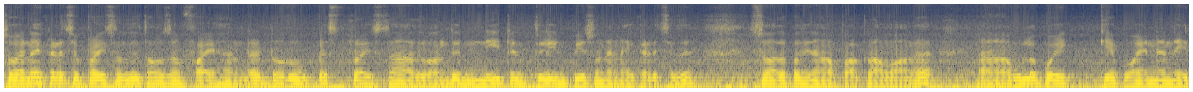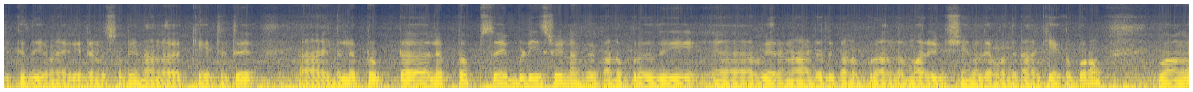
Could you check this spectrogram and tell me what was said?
ஸோ எனக்கு கிடைச்ச ப்ரைஸ் வந்து தௌசண்ட் ஃபைவ் ஹண்ட்ரட் ஒரு பெஸ்ட் ப்ரைஸ் தான். அது வந்து நீட் அண்ட் க்ளீன் பீஸ் ஒன்று எனக்கு கிடைச்சிது. ஸோ அதை பற்றி நாங்கள் பார்க்கலாம் வாங்க. உள்ளே போய் கேட்போம் என்னென்ன இருக்குது இவங்க கிட்டேன்னு சொல்லி நாங்கள் கேட்டுட்டு இந்த லேப்டாப் லேப்டாப்ஸ் எப்படி ஸ்ரீலங்காக்கு அனுப்புறது வேறு நாடுகளுக்கு அனுப்புகிற அந்த மாதிரி விஷயங்களையும் வந்து நாங்கள் கேட்க போகிறோம் வாங்க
